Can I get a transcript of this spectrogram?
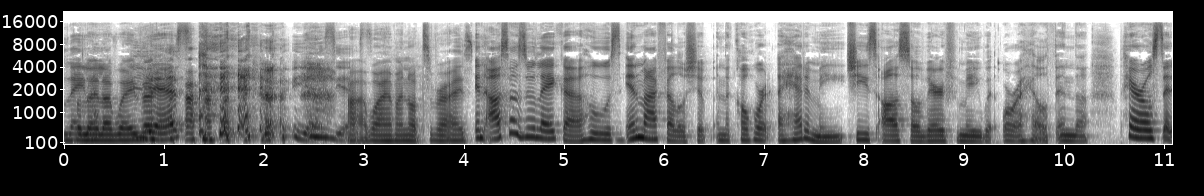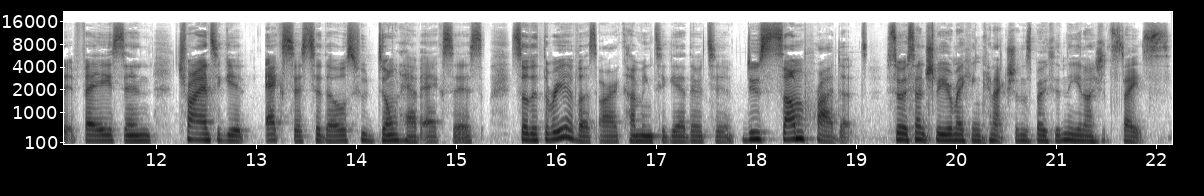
Bulela Vava. Yes. yes, yes. Uh, why am I not surprised? And also Zuleika, who's in my fellowship in the cohort ahead of me, she's also very familiar with oral health and the perils that it faces and trying to get access to those who don't have access. So the three of us are coming together to do some product so essentially, you're making connections both in the United States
